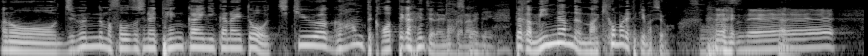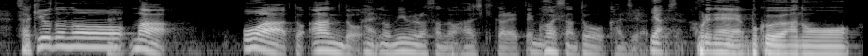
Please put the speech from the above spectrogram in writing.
あのー自分でも想像しない展開に行かないと地球はガンって変わっていかないんじゃないのかなだからみんなで巻き込まれていきましょう。そうですね、先ほどの、まあオアとアンドの三村さんのお話聞かれて、小橋さんどう感じらいやれましたか？これね僕あのー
